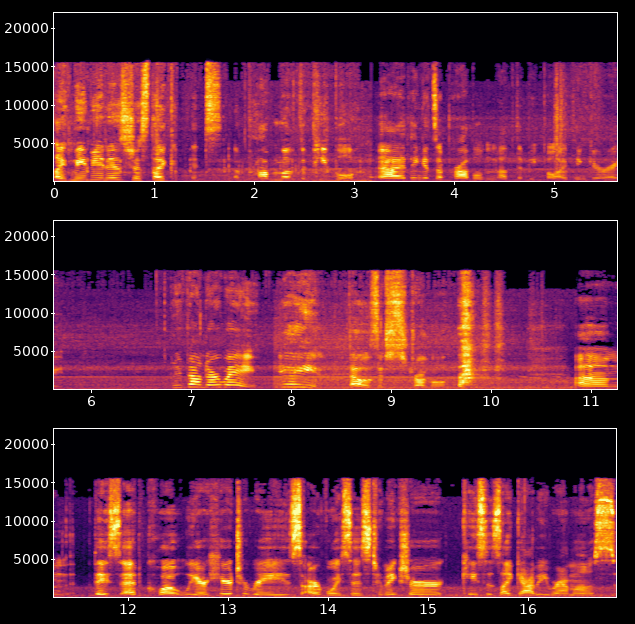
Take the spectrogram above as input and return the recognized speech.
Like maybe it is just like it's a problem of the people. I think it's a problem of the people. I think you're right. We found our way. Yay! That was a struggle. Um, they said, quote, We are here to raise our voices to make sure cases like Gabby Ramos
